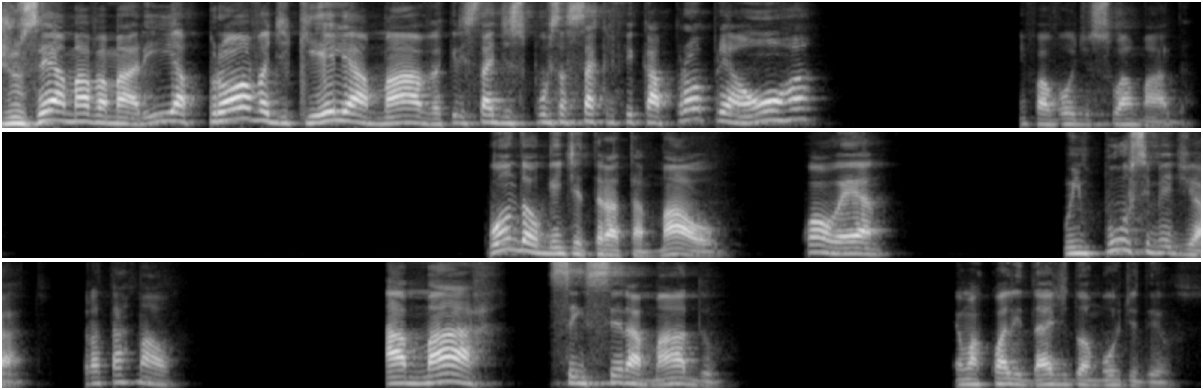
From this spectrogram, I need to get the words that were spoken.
José amava Maria a prova de que ele a amava, que ele está disposto a sacrificar a própria honra em favor de sua amada. Quando alguém te trata mal, qual é o impulso imediato? Tratar mal. Amar sem ser amado é uma qualidade do amor de Deus.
